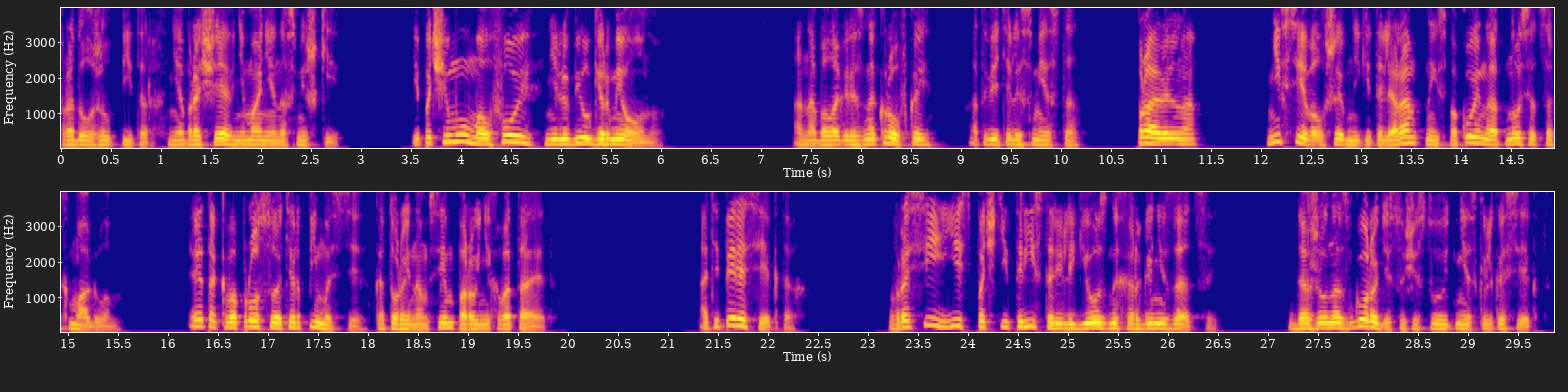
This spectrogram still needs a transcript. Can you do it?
продолжил Питер, не обращая внимания на смешки. И почему Малфой не любил Гермиону? Она была грязнокровкой, ответили с места. Правильно. Не все волшебники толерантны и спокойно относятся к маглам. Это к вопросу о терпимости, которой нам всем порой не хватает. А теперь о сектах. В России есть почти 300 религиозных организаций. Даже у нас в городе существует несколько сект.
